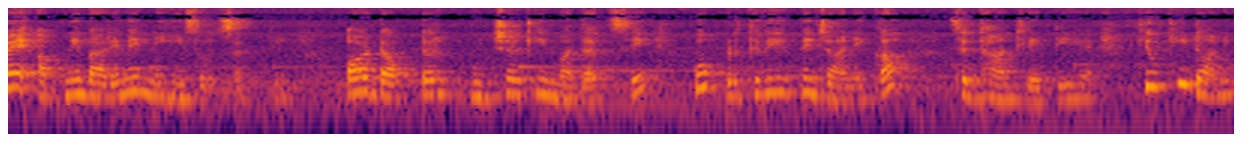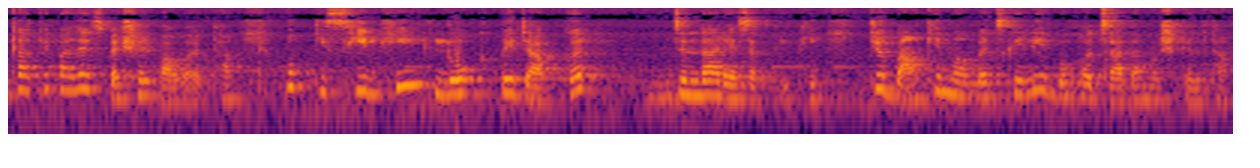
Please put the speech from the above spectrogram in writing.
मैं अपने बारे में नहीं सोच सकती। और डॉक्टर गुज्जर की मदद से वो पृथ्वी में जाने का सिद्धांत लेती है, क्योंकि डोनिका के पास एक स्पेशल पावर था। वो किसी भी लोक पे जाकर ज़िंदा रह सकती थी, जो बाकी मर्मेड्स के लिए बहुत ज़्यादा मुश्किल था।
